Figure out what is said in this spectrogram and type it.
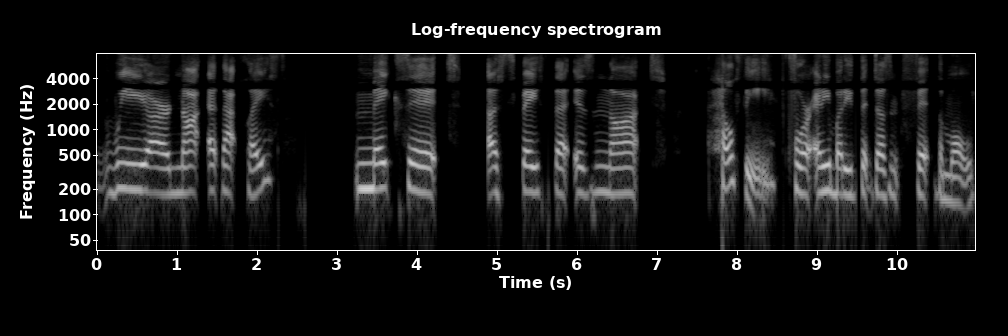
we are not at that place makes it a space that is not healthy for anybody that doesn't fit the mold.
